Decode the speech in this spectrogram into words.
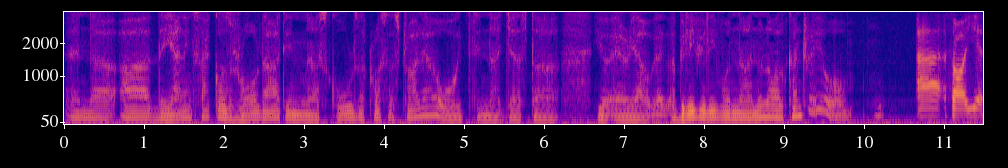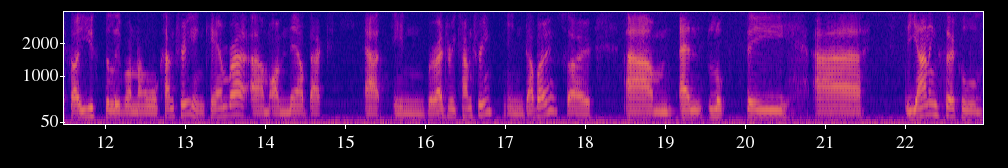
And uh, are the yarning circles rolled out in uh, schools across Australia, or it's in uh, just uh, your area? I believe you live on uh, Ngunnawal country, or uh, so yes, I used to live on Ngunnawal country in Canberra. Um, I'm now back out in Wiradjuri country in Dubbo. So, um, and look, the uh, the yarning circles.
